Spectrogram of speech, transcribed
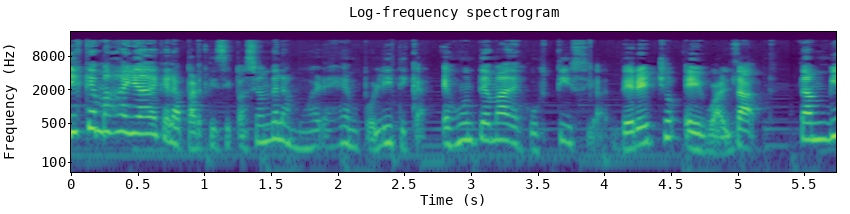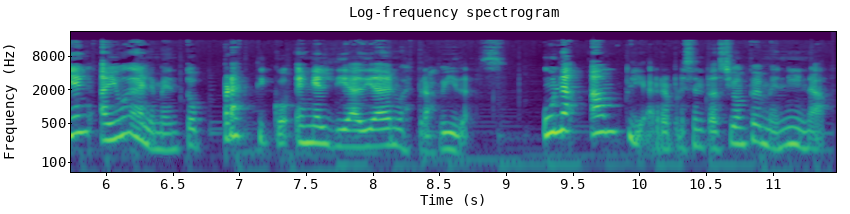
Y es que más allá de que la participación de las mujeres en política es un tema de justicia, derecho e igualdad, también hay un elemento práctico en el día a día de nuestras vidas. Una amplia representación femenina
